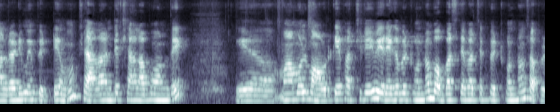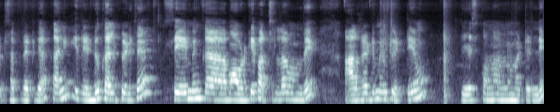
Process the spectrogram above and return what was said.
ఆల్రెడీ మేము పెట్టాము. చాలా అంటే చాలా బాగుంది. మామూలు మామిడికాయ పచ్చడి వేరేగా పెట్టుకుంటాం బొబ్బాస్కాయ పచ్చడి పెట్టుకుంటాం సపరేట్ సపరేట్గా. కానీ ఈ రెండు కలిపి పెడితే సేమ్ ఇంకా మామిడికాయ పచ్చడిలా ఉంది. ఆల్రెడీ మేము పెట్టాము. చేసుకున్నాం అన్నమాట అండి.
